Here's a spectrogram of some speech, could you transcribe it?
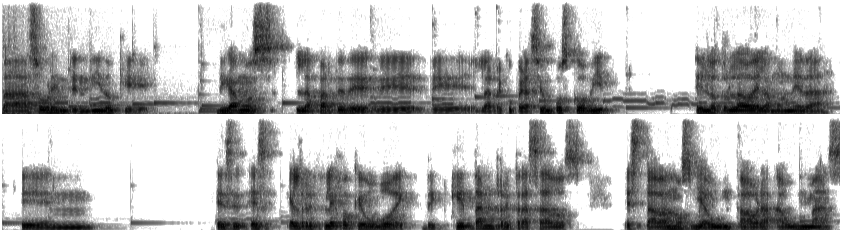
va sobreentendido que, digamos, la parte de, la recuperación post-COVID el otro lado de la moneda em, es, el reflejo que hubo de, qué tan retrasados estábamos y ahora aún más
